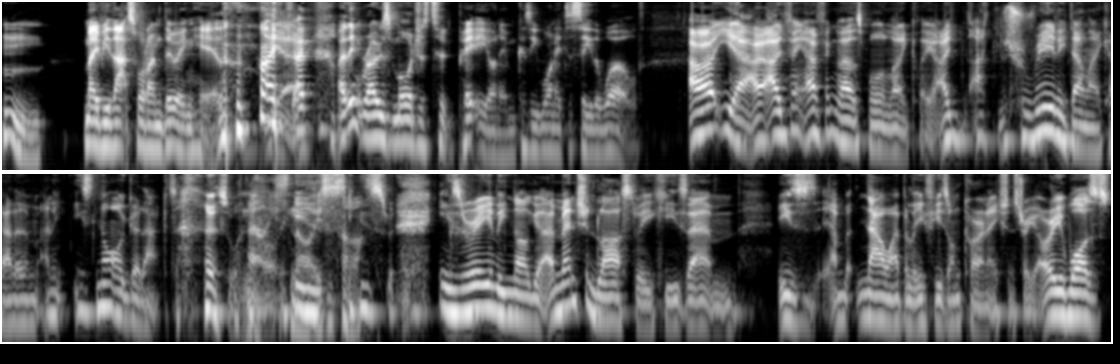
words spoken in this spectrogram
hmm." Maybe that's what I'm doing here. like, Yeah. I, I think Rose more just took pity on him because he wanted to see the world. Uh, yeah, I, I think I think that's more likely. I I really don't like Adam, and he's not a good actor as well. he's not, he's not. He's, he's really not good. I mentioned last week he's um he's um, now I believe he's on Coronation Street, or he was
